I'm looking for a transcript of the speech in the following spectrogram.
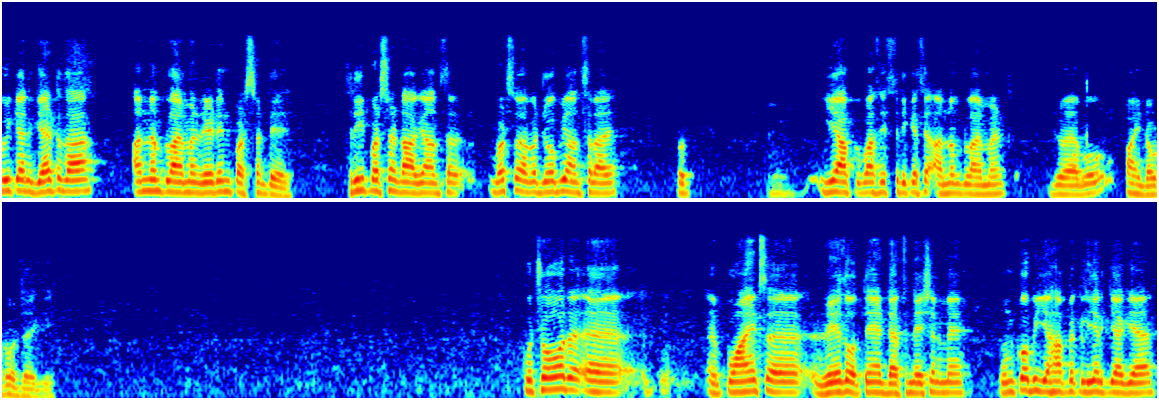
we can get the unemployment rate in percentage three percent आ गया आंसर वट्स एवर जो भी आंसर आए तो ये आपके पास इस तरीके से अनएम्प्लॉयमेंट जो है वो फाइंड आउट हो जाएगी। कुछ और पॉइंट्स रेज होते हैं डेफिनेशन में, उनको भी यहाँ पे क्लियर किया गया है।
